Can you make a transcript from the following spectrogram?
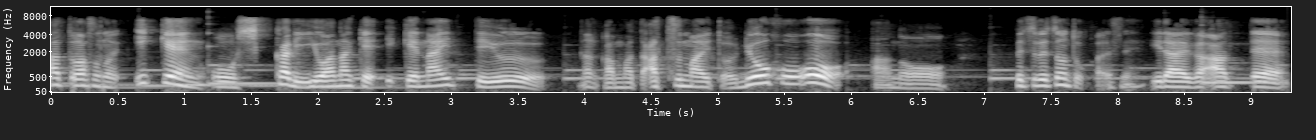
あとはその意見をしっかり言わなきゃいけないっていう、なんかまた集まりと、両方を、あの、別々のとこからですね、依頼があって、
